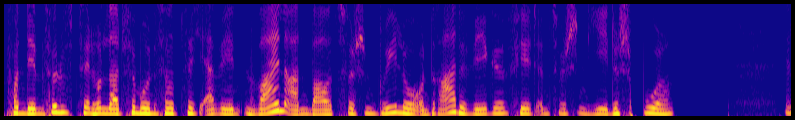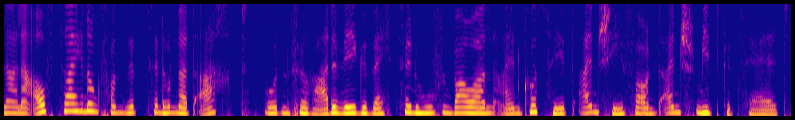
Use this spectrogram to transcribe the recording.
Von dem 1545 erwähnten Weinanbau zwischen Brilo und Radewege fehlt inzwischen jede Spur. In einer Aufzeichnung von 1708 wurden für Radewege 16 Hufenbauern, ein Kosset, ein Schäfer und ein Schmied gezählt.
